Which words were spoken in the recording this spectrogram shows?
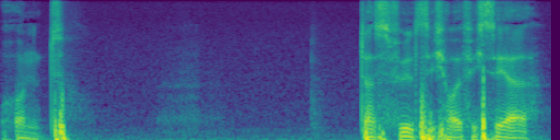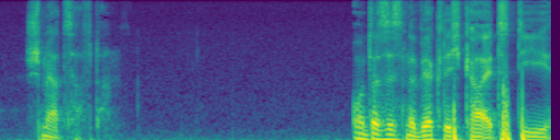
Und das fühlt sich häufig sehr schmerzhaft an. Und das ist eine Wirklichkeit, die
